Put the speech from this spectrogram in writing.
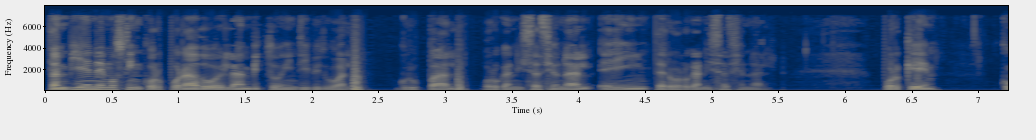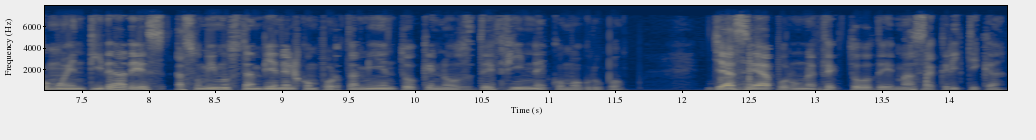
También hemos incorporado el ámbito individual, grupal, organizacional e interorganizacional, porque como entidades, asumimos también el comportamiento que nos define como grupo, ya sea por un efecto de masa crítica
